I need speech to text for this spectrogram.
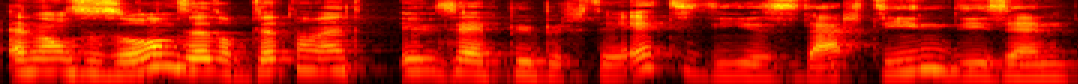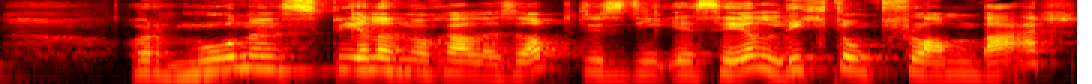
En onze zoon zit op dit moment in zijn puberteit. Die is 13, die zijn hormonen spelen nogal eens op, dus die is heel licht ontvlambaar.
